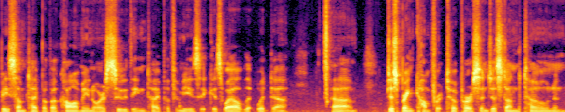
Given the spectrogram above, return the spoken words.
be some type of a calming or soothing type of music as well that would uh, uh, just bring comfort to a person just on the tone and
